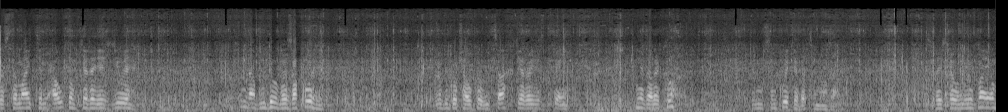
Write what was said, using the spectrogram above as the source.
roztomajtym autom, które jeździły na budowę zapory w Goczałkowicach, która jest tutaj niedaleko. Tu są płyty betonowe. Słuchajcie, oni już mają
